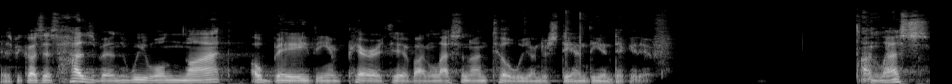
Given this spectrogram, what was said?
is because as husbands, we will not obey the imperative unless and until we understand the indicative. Unless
